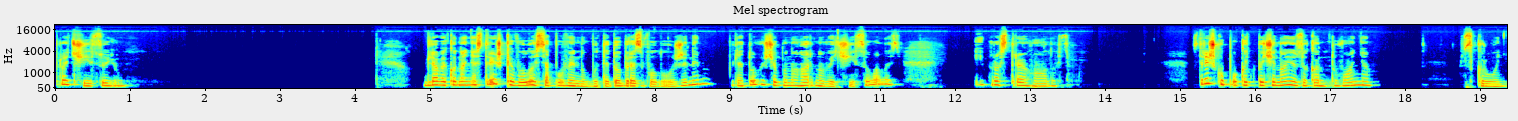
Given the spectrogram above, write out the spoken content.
прочісую. Для виконання стрижки волосся повинно бути добре зволоженим, для того, щоб воно гарно вичісувалось і простригалось. Стрижку починаю з окантування скронь,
